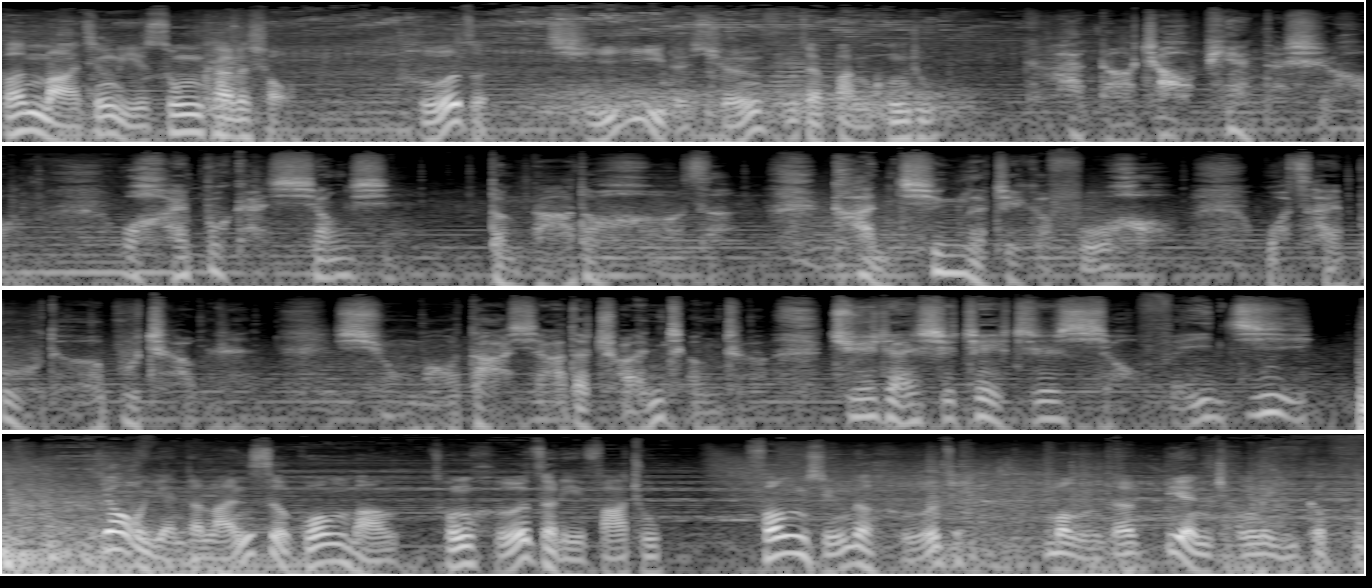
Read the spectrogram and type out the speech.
斑马经理松开了手，盒子奇异的悬浮在半空中。看到照片的时候，我还不敢相信。等拿到盒子，看清了这个符号，我才不得不承认，熊猫大侠的传承者居然是这只小肥鸡。耀眼的蓝色光芒从盒子里发出，方形的盒子猛地变成了一个不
